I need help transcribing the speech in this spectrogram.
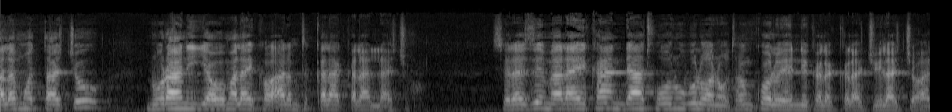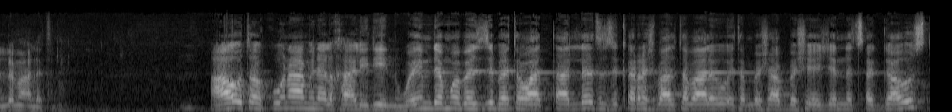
አለም ወጥታችሁ ኑራንያው መላይካው አለም ትቀላቀላላችሁ። ስለዚህ መላይካ እንዳትሆኑ ብሎ ነው ተንኮሎ ይህን የከለከላችሁ ይላቸዋል ማለት ነው አው ተኩና ምን አልካሊዲን ወይም ደግሞ በዚህ በተዋጣለት ዝቀረሽ ባልተባለው የተንበሻበሸ የጀነት ጸጋ ውስጥ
